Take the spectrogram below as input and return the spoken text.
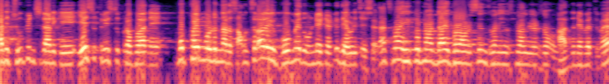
అది చూపించడానికి యేసుక్రీస్తు ప్రభువాన్ని ముప్పై మూడున్నర సంవత్సరాలు ఈ భూమి మీద ఉండేటట్టు దేవుడు చేశాడు That's why he could not die for our sins when he was 12 years old. అందు నిమిత్తమే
